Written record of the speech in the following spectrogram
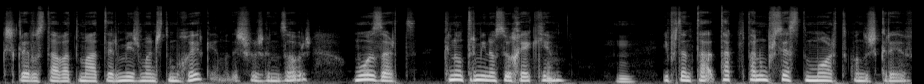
que escreve o Stabat Mater mesmo antes de morrer, que é uma das suas grandes obras, Mozart, que não termina o seu Requiem, uhum. e portanto está tá, tá num processo de morte quando escreve.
